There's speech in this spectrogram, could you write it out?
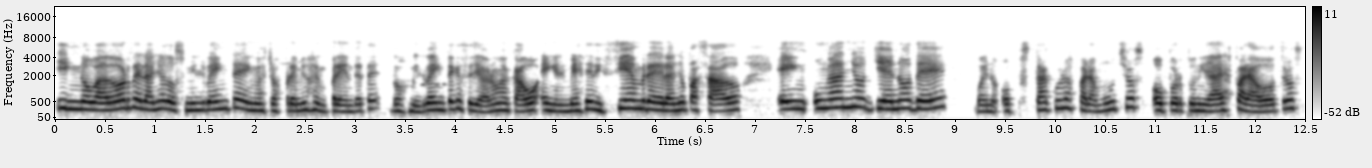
innovador del año 2020 en nuestros premios Emprendete 2020 que se llevaron a cabo en el mes de diciembre del año pasado, en un año lleno de, bueno, obstáculos para muchos, oportunidades para otros,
